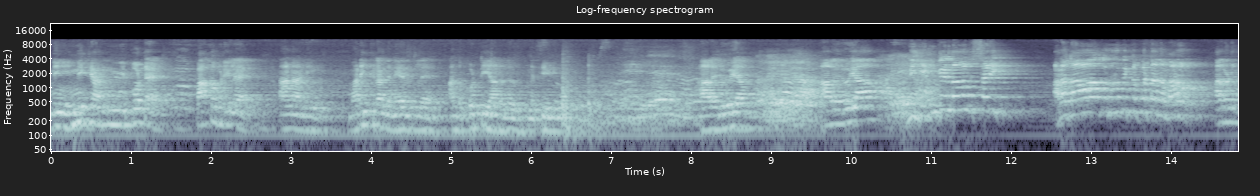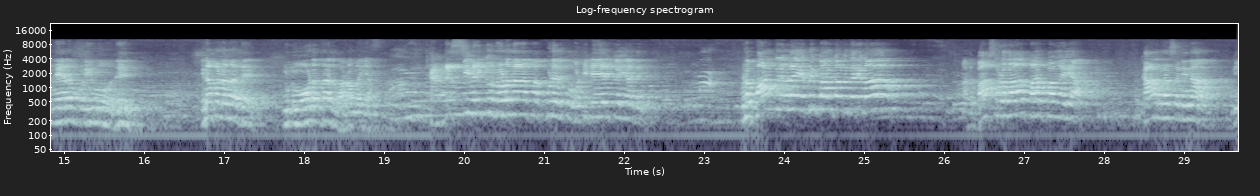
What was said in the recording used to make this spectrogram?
நீங்க இன்னைக்கு அங்க போட்ட பார்க்க முடியல. ஆனா நீ மறைக்கிற அந்த நேரத்துல அந்த பொட்டியானது உன்னை தேடி வரும். ஹalleluya. நீ எங்க இருந்தாலும் சரி. அழகாக ரூபிக்கப்பட்ட அந்த மரம் அதோட நேரம் முடியும் போது என்ன பண்ணாங்க அது? உன்னோட தான் அது வரம் ஐயா. கடைசி வரைக்கும் உன்னோட தான் கூட இருக்கும் ஒட்டிட்டே இருக்கு ஐயா அது. உன்னை பார்க்கிறவங்களா எப்படி பார்ப்பாங்க தெரியுமா? அந்த பாக்ஸோட தான் பார்ப்பாங்க ஐயா. காரணம் என்ன சொன்னீங்கன்னா நீ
